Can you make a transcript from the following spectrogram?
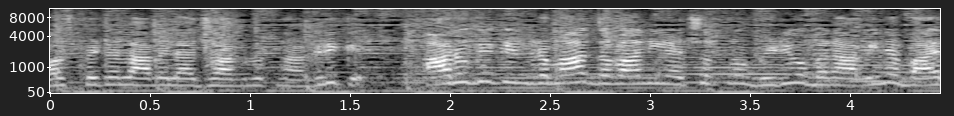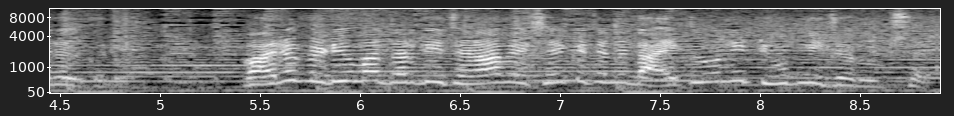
હોસ્પિટલ આવેલા જાગૃત નાગરિકે આરોગ્ય કેન્દ્રમાં દવાની અછતનો વીડિયો બનાવીને વાયરલ કર્યો. વાયરલ વિડીયોમાં દર્દી જણાવે છે કે તેને ડાયક્લોની ટ્યુબની જરૂર છે.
